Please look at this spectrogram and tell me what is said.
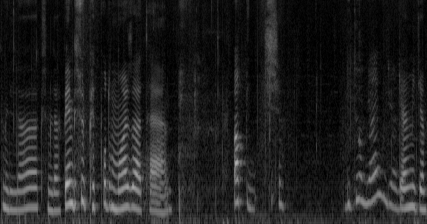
Bismillah, bismillah. Benim bir sürü pet podum var zaten. Bak şimdi. Gidiyorum gelmeyeceğim. Gelmeyeceğim.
